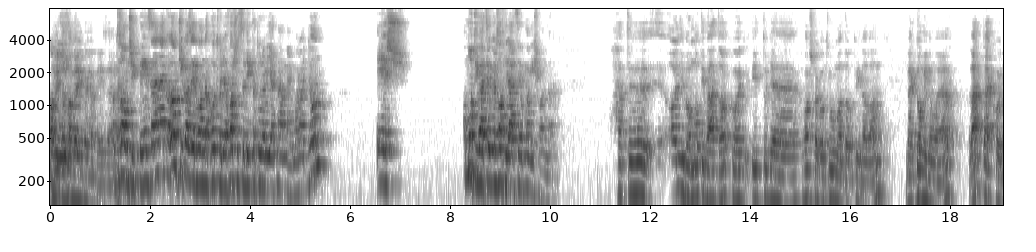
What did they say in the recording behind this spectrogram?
Amit ami az amerikaiak pénzelnek. amit az amcsik pénzelnek. Az amcsik azért vannak ott, hogy a fasiszta diktatúra Vietnám megmaradjon, és a motivációk és az affilációk meg is vannak. Hát annyiban motiváltak, hogy itt ugye vastagon Truman doktrína van, meg dominó elv. Látták, hogy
